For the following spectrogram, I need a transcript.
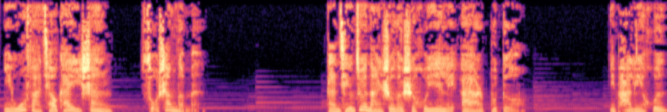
你无法敲开一扇锁上的门。感情最难受的是婚姻里爱而不得，你怕离婚，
